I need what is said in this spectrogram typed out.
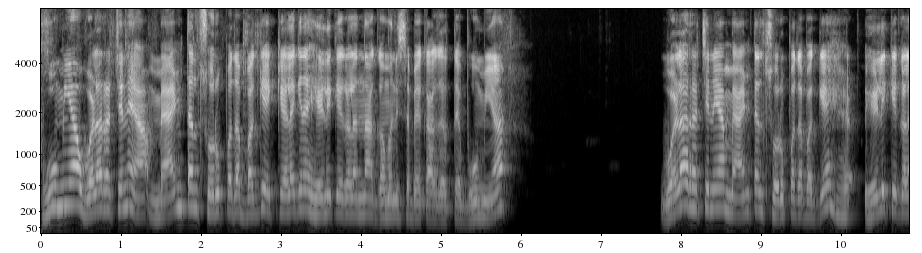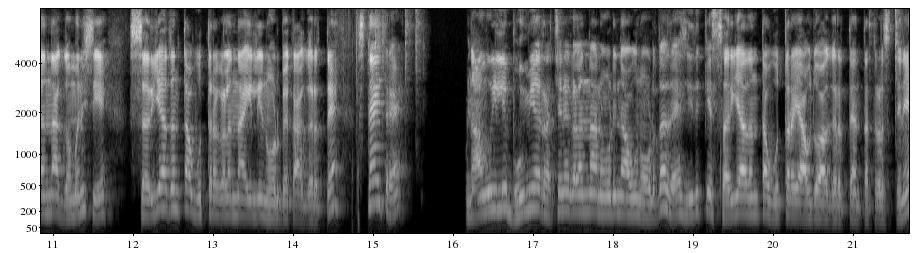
ಭೂಮಿಯ ಒಳರಚನೆಯ ಮ್ಯಾಂಟಲ್ ಸ್ವರೂಪದ ಬಗ್ಗೆ ಕೆಳಗಿನ ಹೇಳಿಕೆಗಳನ್ನು ಗಮನಿಸಬೇಕಾಗಿರುತ್ತೆ ಭೂಮಿಯ ಒಳರಚನೆಯ ಮ್ಯಾಂಟಲ್ ಸ್ವರೂಪದ ಬಗ್ಗೆ ಹೇಳಿಕೆಗಳನ್ನು ಗಮನಿಸಿ ಸರಿಯಾದಂಥ ಉತ್ತರಗಳನ್ನು ಇಲ್ಲಿ ನೋಡಬೇಕಾಗಿರುತ್ತೆ ಸ್ನೇಹಿತರೆ, ನಾವು ಇಲ್ಲಿ ಭೂಮಿಯ ರಚನೆಗಳನ್ನು ನೋಡಿ ನಾವು ನೋಡಿದ್ರೆ ಇದಕ್ಕೆ ಸರಿಯಾದಂಥ ಉತ್ತರ ಯಾವುದು ಆಗಿರುತ್ತೆ ಅಂತ ತಿಳಿಸ್ತೀನಿ.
